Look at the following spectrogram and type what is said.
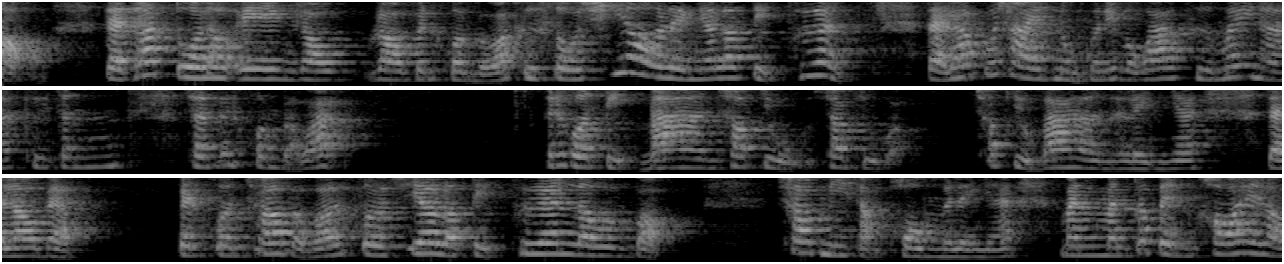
ต่อ แต่ถ้าตัวเราเองเราเราเป็นคนแบบว่าคือโซเชียลอะไรเงี้ยเราติดเพื่อน แต่ถ้าผู้ชายหนุ่มคนนี้บอกว่าคือไม่นะคือฉันฉันเป็นคนแบบว่า เป็นคนติดบ้านชอบอยู่ชอบอยู่แบบชอบอยู่บ้านอะไรเงี้ยแต่เราแบบ เป็นคนชอบแบบว่าโซเชียลเราติดเพื่อนเราบอกชอบมีสังคมอะไรเงี้ยมันมันก็เป็นข้อให้เรา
